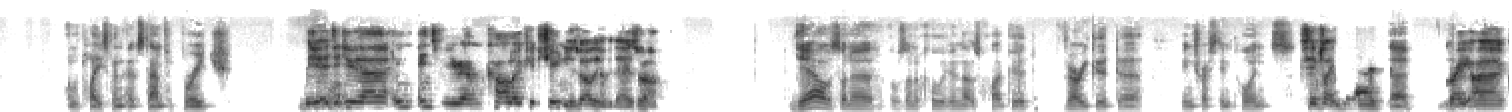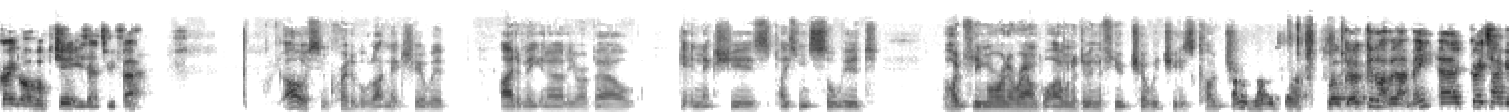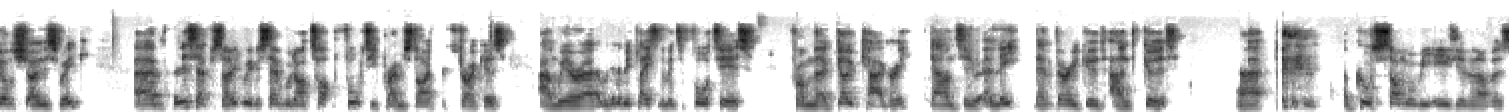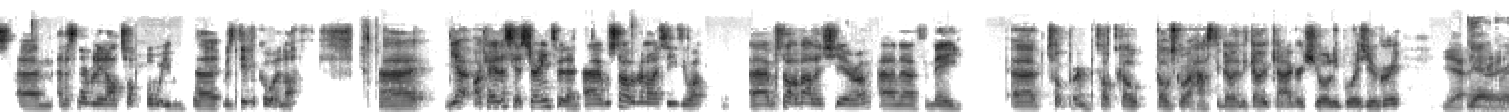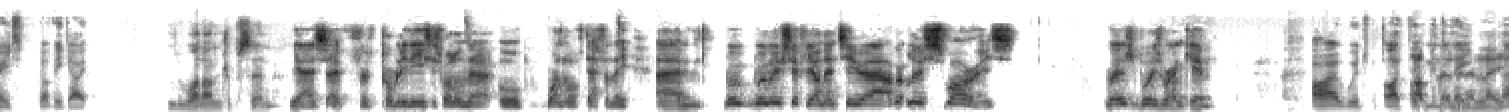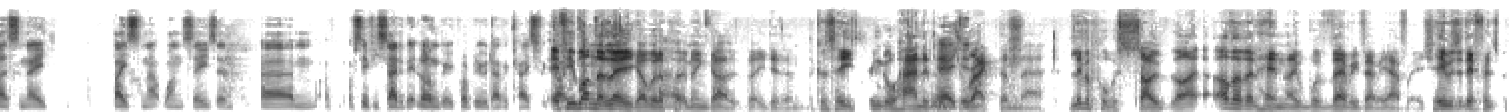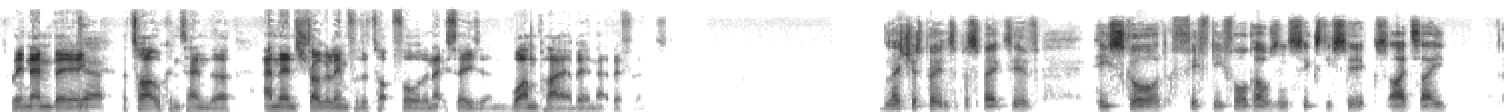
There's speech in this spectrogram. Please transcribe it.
on placement at Stamford Bridge. Did you, did you uh, in, interview um, Carlo Cudicini as well the other day as well? Yeah, I was on a I was on a call with him. That was quite good. Very good, uh, interesting points. Seems like uh, Uh, great, uh, great lot of opportunities there. To be fair, Oh, it's incredible. Like next year, we're. I had a meeting earlier about getting next year's placements sorted. Hopefully, more and around what I want to do in the future, which is coach. oh, lovely stuff. Well, good luck with that, mate. Uh, great to have you on the show this week. Um, for this episode, we've assembled our top forty Prem stri- strikers, and we're uh, we're going to be placing them into four tiers from the goat category down to elite, then very good and good. Uh, of course, some will be easier than others, um, and assembling our top forty was, uh, was difficult enough. Uh, yeah, okay, let's get straight into it then. Uh, we'll start with a nice, easy one. Uh, we'll start with Alan Shearer, and uh, for me, uh, top Prem top goal goal scorer has to go in the goat category. Surely, boys, you agree? Yeah, Yeah, agreed. agreed. Got to be goat. One hundred percent. Yeah, it's uh, probably the easiest one on there, or one off definitely. Um, we'll, we'll move swiftly on then to uh, I've got Luis Suarez. Where would you boys rank him? I would. I'd put I'd him in put the him league in the league. personally, based on that one season. Um, obviously, if he stayed a bit longer, he probably would have a case for. If he won the league, I would have put Um, him in goat, but he didn't because he single-handedly Yeah, he didn't. dragged them there. Liverpool was so like, other than him, they were very, very average. He was the difference between them being yeah, a title contender and then struggling for the top four the next season. One player being that difference. Let's just put into perspective. He scored fifty-four goals in sixty-six. I'd say.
